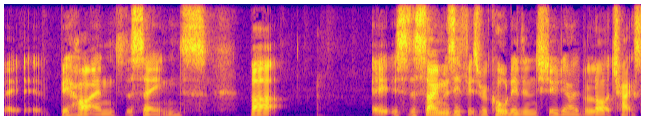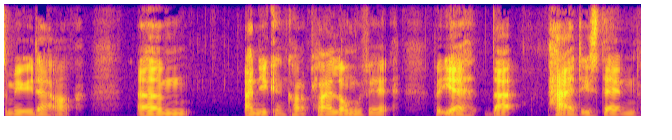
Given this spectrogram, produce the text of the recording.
eh, behind the scenes, but it's the same as if it's recorded in the studio. But a lot of tracks are muted out, um, and you can kind of play along with it. But yeah, that pad is then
